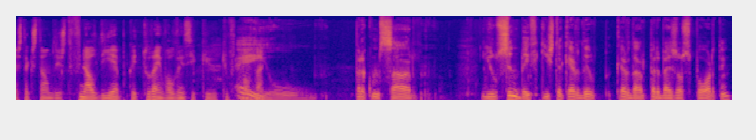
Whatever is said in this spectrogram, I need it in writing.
esta questão deste final de época e toda a envolvência que, que o futebol Ei, tem? Eu, para começar, e o sendo benfiquista, quero, de, quero dar parabéns ao Sporting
